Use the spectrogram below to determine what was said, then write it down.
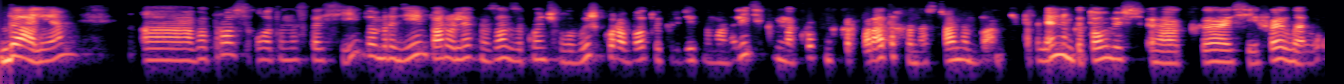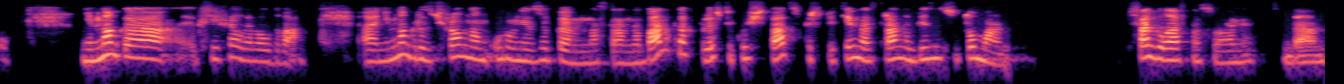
Далее, а, вопрос от Анастасии. Добрый день. Пару лет назад закончила вышку, работаю кредитным аналитиком на крупных корпоратах в иностранном банке. Параллельно готовлюсь э, к CFA Level. Немного к CFA Level 2. А, немного разочарованном уровне ЗП в иностранных банках, плюс текущая ситуация перспектив иностранного бизнеса туманная. Согласна с вами, да.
